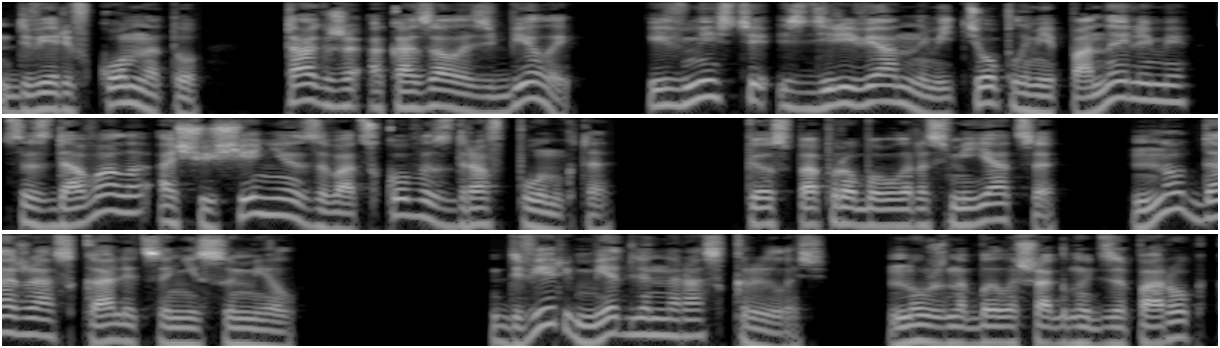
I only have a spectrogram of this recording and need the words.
Дверь в комнату также оказалась белой и вместе с деревянными теплыми панелями создавала ощущение заводского здравпункта. Пес попробовал рассмеяться, но даже оскалиться не сумел. Дверь медленно раскрылась. Нужно было шагнуть за порог,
